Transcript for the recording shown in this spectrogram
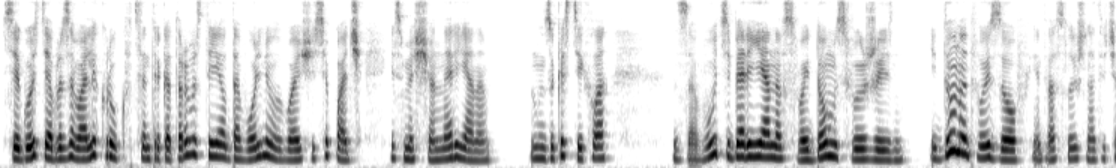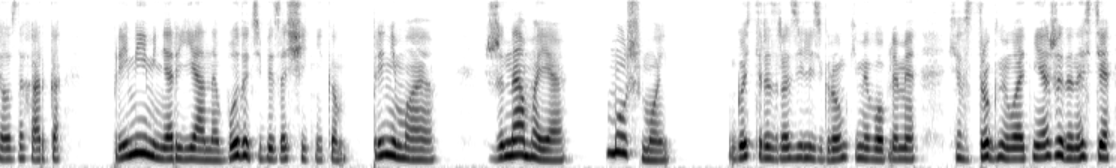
Все гости образовали круг, в центре которого стоял довольный улыбающийся патч и смущенная Рьяна. Музыка стихла. «Зову тебя, Рьяна, в свой дом и свою жизнь. Иду на твой зов», — едва слышно отвечала Захарка. «Прими меня, Рьяна, буду тебе защитником. Принимаю. Жена моя, муж мой». Гости разразились громкими воплями. Я вздрогнула от неожиданности.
